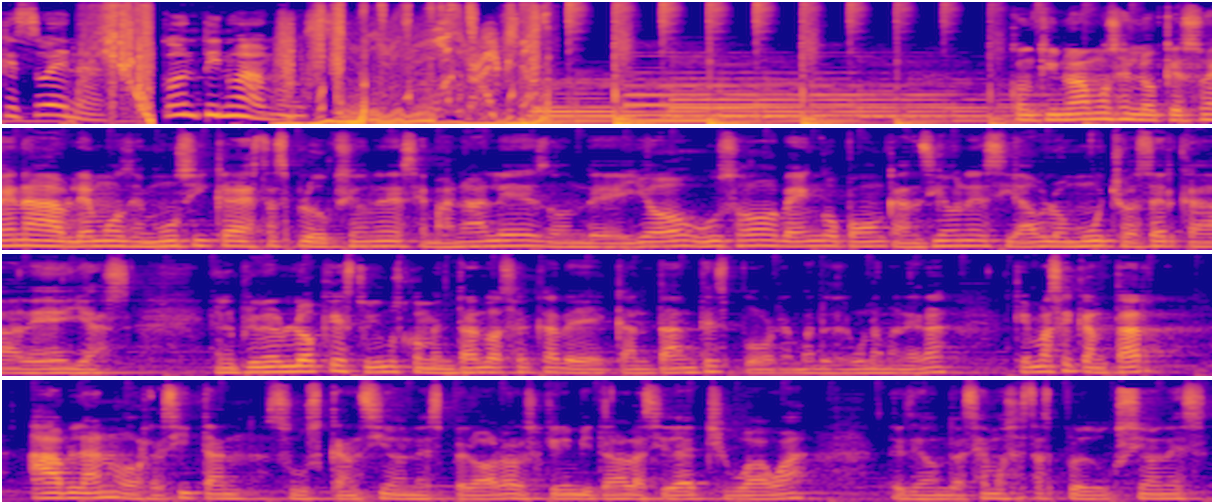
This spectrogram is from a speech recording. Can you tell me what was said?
que suena. Continuamos. Continuamos en lo que suena, hablemos de música, estas producciones semanales donde yo uso, vengo, pongo canciones y hablo mucho acerca de ellas. En el primer bloque estuvimos comentando acerca de cantantes, por llamarles de alguna manera, que más que cantar, hablan o recitan sus canciones, pero ahora los quiero invitar a la ciudad de Chihuahua, desde donde hacemos estas producciones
